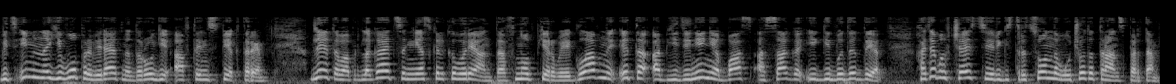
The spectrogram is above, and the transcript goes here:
Ведь именно его проверяют на дороге автоинспекторы. Для этого предлагается несколько вариантов, но первый и главный – это объединение баз ОСАГО и ГИБДД, хотя бы в части регистрационного учета транспорта.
